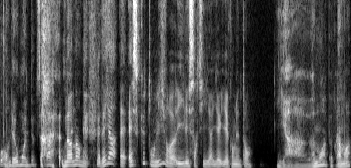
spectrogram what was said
on est au moins deux, ça va. non, non, mais d'ailleurs, est-ce que ton livre, il est sorti il y a combien de temps? Il y a un mois à peu près. Un mois.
